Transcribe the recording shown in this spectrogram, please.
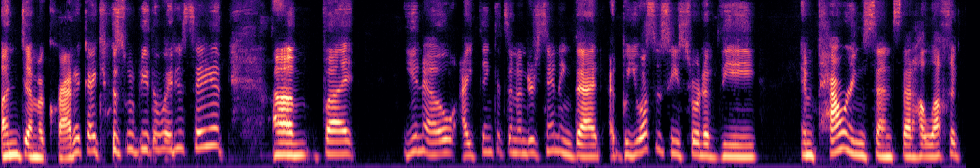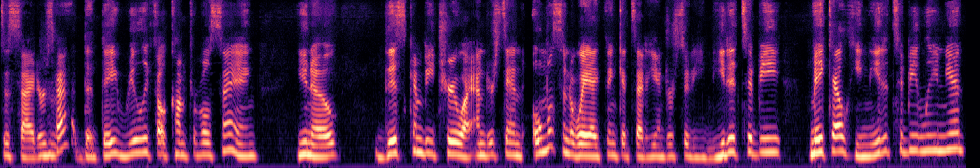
undemocratic, I guess would be the way to say it. Um, but, you know, I think it's an understanding that, but you also see sort of the empowering sense that halachic deciders mm-hmm. had, that they really felt comfortable saying, you know, this can be true. I understand almost in a way, I think it's that he understood he needed to be Makel, he needed to be lenient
